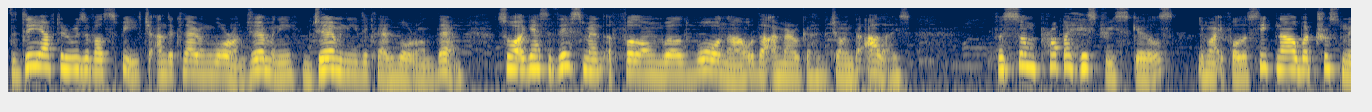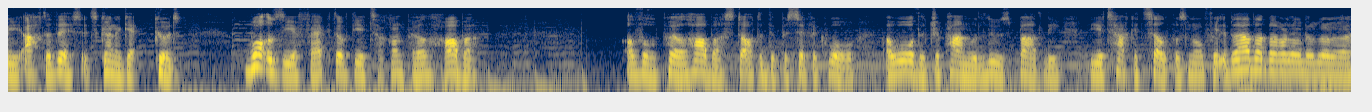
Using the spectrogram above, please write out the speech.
The day after Roosevelt's speech and declaring war on Germany, Germany declared war on them. So I guess this meant a full-on world war now that America had joined the Allies. For some proper history skills, you might fall asleep now, but trust me, after this, it's gonna get good. What was the effect of the attack on Pearl Harbor? Although Pearl Harbor started the Pacific War, a war that Japan would lose badly, the attack itself was no failure. Blah, blah, blah, blah, blah, blah.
